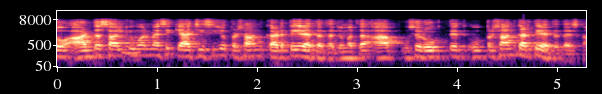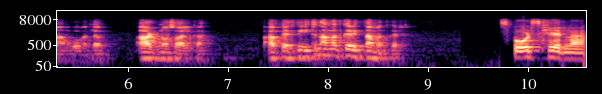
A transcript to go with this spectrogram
तो आठ दस साल की उम्र में ऐसी क्या चीज़ थी जो प्रशांत करते ही रहता था जो मतलब आप उसे रोकते वो प्रशांत करते रहता था इस काम को मतलब आठ नौ साल का। आप कहते थे इतना मत कर इतना मत कर। स्पोर्ट्स खेलना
